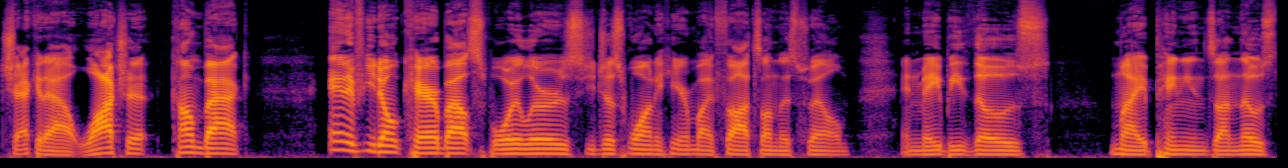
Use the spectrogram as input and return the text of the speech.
Check it out, watch it, come back. And if you don't care about spoilers, you just want to hear my thoughts on this film, and maybe those my opinions on those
